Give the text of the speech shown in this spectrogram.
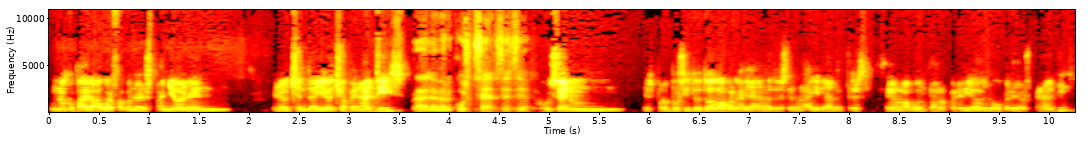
una Copa de la UEFA con el español en, en el 88 a penaltis. La de Leverkusen, sí, sí. Leverkusen, un despropósito todo, porque había ganado 3-0 en la ida, 3-0 en la vuelta lo perdió y luego perdió los penaltis.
